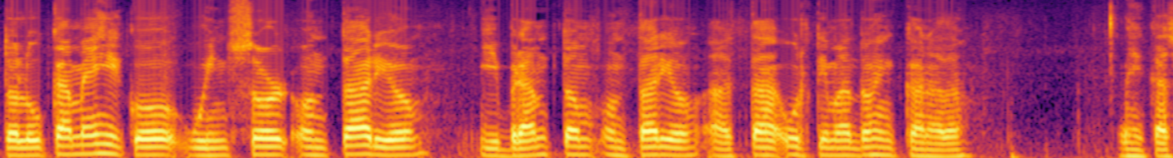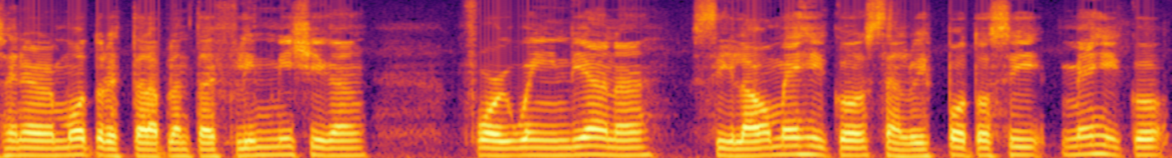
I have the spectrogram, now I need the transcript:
Toluca, México, Windsor, Ontario y Brampton, Ontario, estas últimas dos en Canadá. En el caso de General Motors está la planta de Flint, Michigan, Fort Wayne, Indiana, Silao, México, San Luis Potosí, México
